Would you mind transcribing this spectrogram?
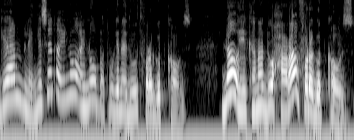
gambling. He said, I know, I know, but we're going to do it for a good cause. No, you cannot do haram for a good cause.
